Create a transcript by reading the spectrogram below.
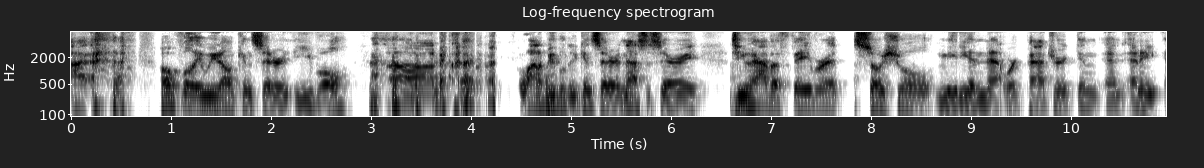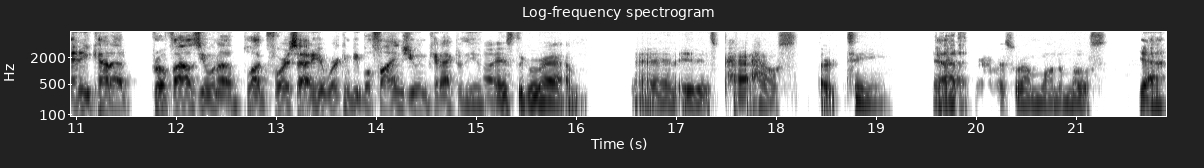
I, hopefully we don't consider it evil. Uh, a lot of people do consider it necessary. Do you have a favorite social media network, Patrick, and and any any kind of profiles you want to plug for us out here? Where can people find you and connect with you? Uh, Instagram, and it is Pat House thirteen. Got it. That's what I'm on the most. Yeah.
